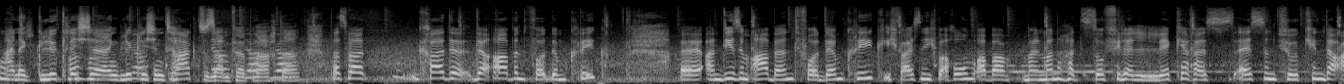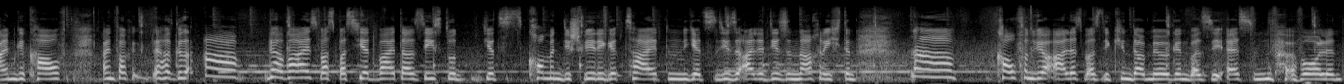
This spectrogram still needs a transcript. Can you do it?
cool. Eine glückliche, einen glücklichen ja, Tag zusammen ja, verbracht ja, hat. Das war gerade der Abend vor dem Krieg. Äh, an diesem Abend vor dem Krieg, ich weiß nicht warum, aber mein Mann hat so viele leckeres Essen für Kinder eingekauft. Einfach, er hat gesagt, ah, wer weiß, was passiert weiter. Siehst du, jetzt kommen die schwierigen Zeiten, jetzt diese alle diese Nachrichten. Na, kaufen wir alles, was die Kinder mögen, was sie essen wollen.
